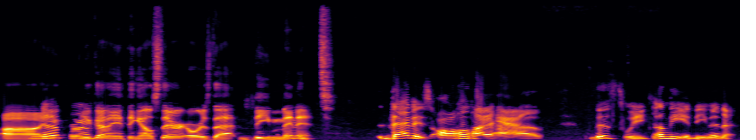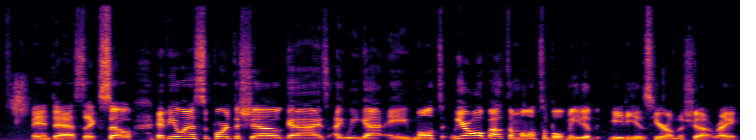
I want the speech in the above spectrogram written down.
Uh, No you- you, got anything else there, or is that the minute? That is all I have this week on the Indie Minute. Fantastic. So, if you want to support the show, guys, I, we got a multi. We are all about the multiple media medias here on the show, right?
